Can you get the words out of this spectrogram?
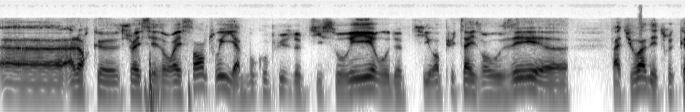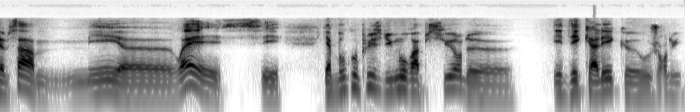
Euh, alors que sur les saisons récentes, oui, il y a beaucoup plus de petits sourires ou de petits oh putain ils ont osé. euh, Enfin, tu vois des trucs comme ça. Mais euh, ouais, c'est il y a beaucoup plus d'humour absurde euh, et décalé qu'aujourd'hui.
